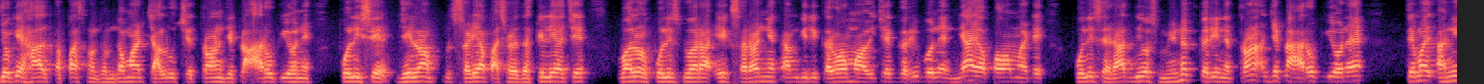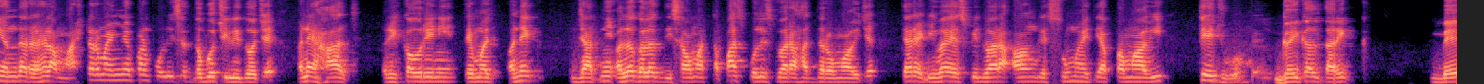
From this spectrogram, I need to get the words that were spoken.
જો કે હાલ તપાસનો ધમધમાટ ચાલુ છે. ત્રણ જેટલા આરોપીઓને પોલીસે જેલના સળિયા પાછળ ધકેલ્યા છે. વાલોડ પોલીસ દ્વારા એક સરાહનીય કામગીરી કરવામાં આવી છે. ગરીબોને ન્યાય અપાવવા માટે પોલીસે રાત દિવસ મહેનત કરીને ત્રણ જેટલા આરોપીઓને તેમજ આની અંદર રહેલા માસ્ટર માઇન્ડને પણ પોલીસે દબોચી લીધો છે અને હાલ રિકવરીની તેમજ અનેક જાતની અલગ અલગ દિશાઓમાં તપાસ પોલીસ દ્વારા હાથ ધરવામાં આવી છે. ત્યારે ડીવાયએસપી દ્વારા આ અંગે શું માહિતી આપવામાં આવી તે જુઓ. ગઈકાલ તારીખ બે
